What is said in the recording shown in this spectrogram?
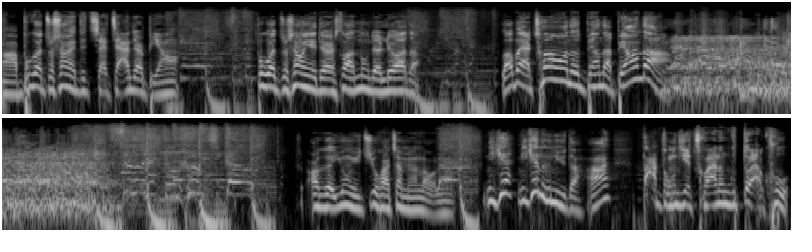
啊，不过桌上也得加加点冰。不管做上一点是吧，弄点凉的。老板，尝上的冰的冰的。二哥用一句话证明老了，你看，你看那个女的啊，大冬天穿那个短裤。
